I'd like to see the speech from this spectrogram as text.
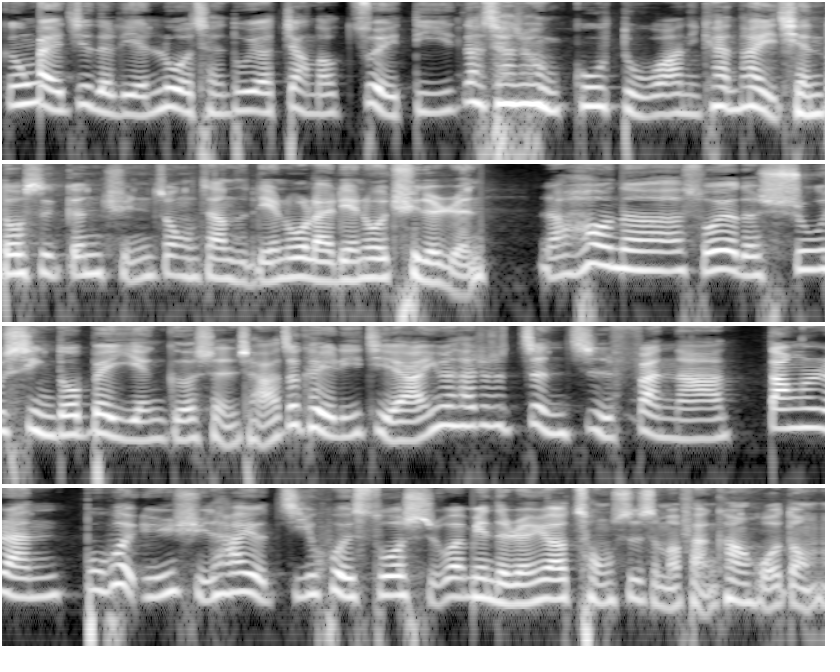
跟外界的联络程度要降到最低，那这样就很孤独啊！你看他以前都是跟群众这样子联络来联络去的人。然后呢，所有的书信都被严格审查，这可以理解啊，因为他就是政治犯啊，当然不会允许他有机会唆使外面的人又要从事什么反抗活动。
